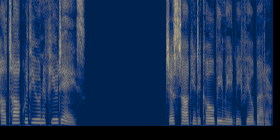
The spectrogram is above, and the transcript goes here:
I'll talk with you in a few days. Just talking to Colby made me feel better.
